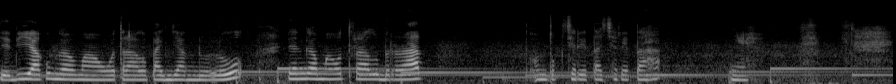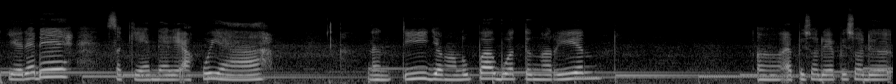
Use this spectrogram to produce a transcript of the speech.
Jadi aku nggak mau terlalu panjang dulu dan nggak mau terlalu berat untuk cerita-ceritanya ya udah deh sekian dari aku ya. Nanti jangan lupa buat dengerin eh, episode-episode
